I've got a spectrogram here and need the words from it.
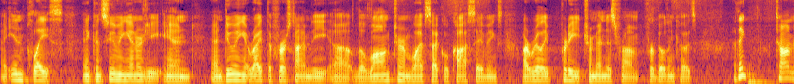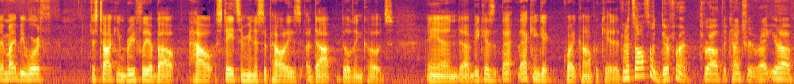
in place and consuming energy and and doing it right the first time. The uh, the long term life cycle cost savings are really pretty tremendous from for building codes. I think Tom, it might be worth just talking briefly about how states and municipalities adopt building codes, and uh, because that that can get quite complicated. And it's also different throughout the country, right? You have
